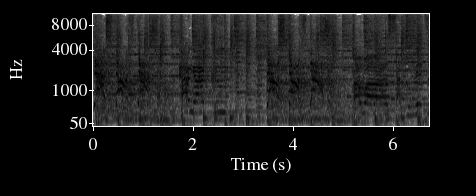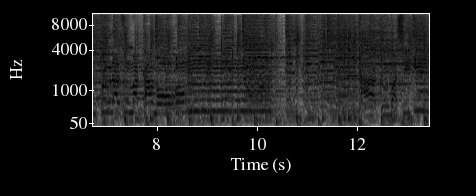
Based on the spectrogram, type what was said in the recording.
ダッシュダッシュダッシュ科学ダッダッシュダッシュパワー炸裂プラズマカノン。たくましい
